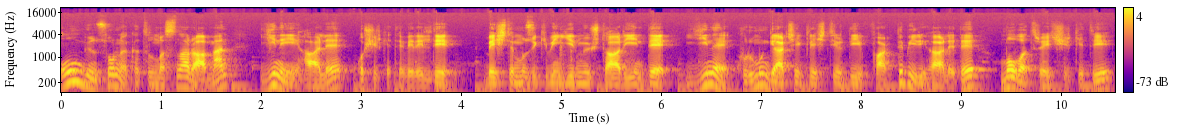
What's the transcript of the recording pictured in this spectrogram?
10 gün sonra katılmasına rağmen yine ihale o şirkete verildi. 5 Temmuz 2023 tarihinde yine kurumun gerçekleştirdiği farklı bir ihalede Mova şirketi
